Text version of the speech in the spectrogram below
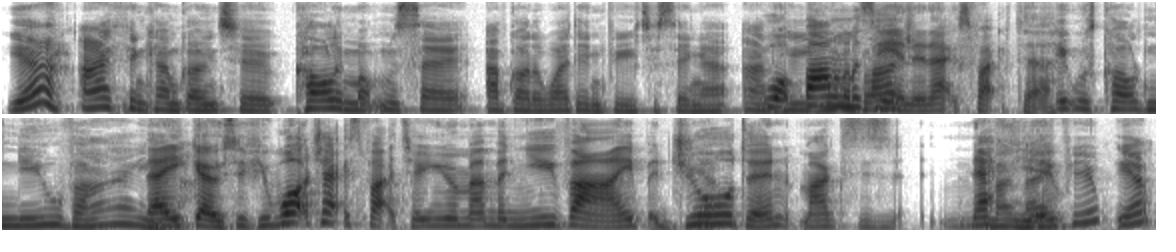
yeah, I think I'm going to call him up and say, I've got a wedding for you to sing at. And what band will was he in in X Factor? It was called New Vibe. there you go. So if you watch X Factor and you remember New Vibe, Jordan, Mags's My nephew, nephew, yep.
